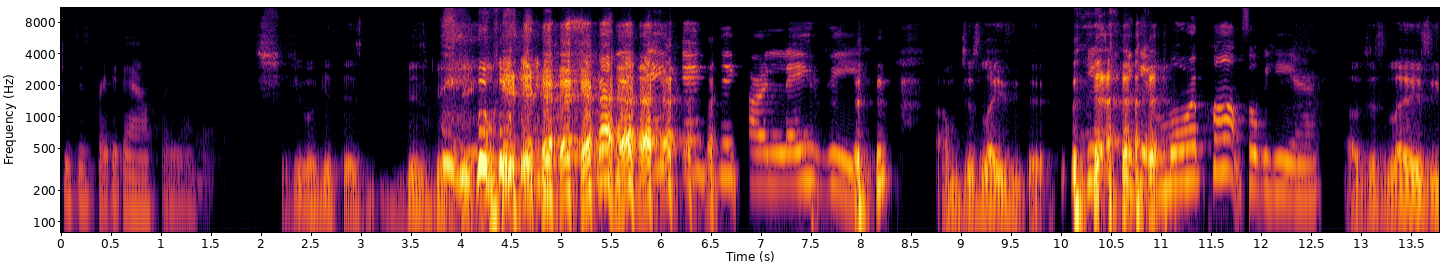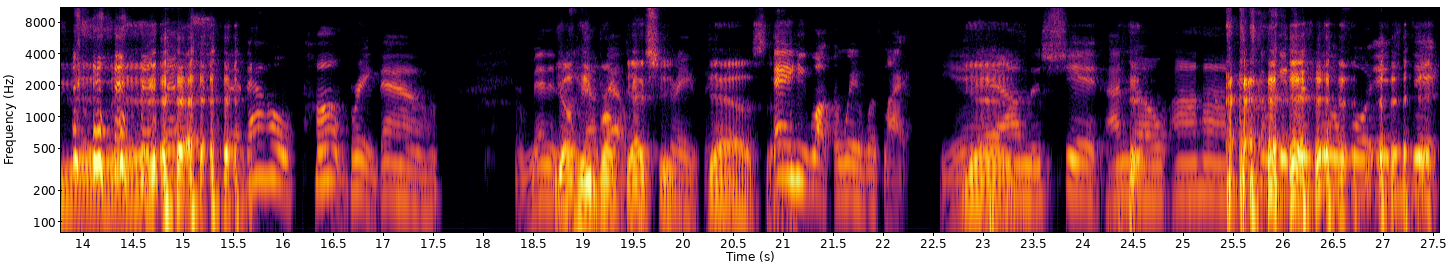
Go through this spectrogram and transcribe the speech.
He just break it down for you. You gonna get this this big dick over here. eight dicks are lazy. I'm just lazy, dude. Get, you get more pumps over here. I'm just lazy, there, man. that, that whole pump breakdown. Yo, he ago, broke that, was shit crazy. down. son. And he walked away was like, yeah, Yeah. I'm the shit. I know. Uh huh. Come get this little four inch dick.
